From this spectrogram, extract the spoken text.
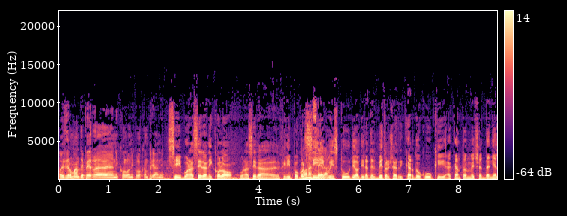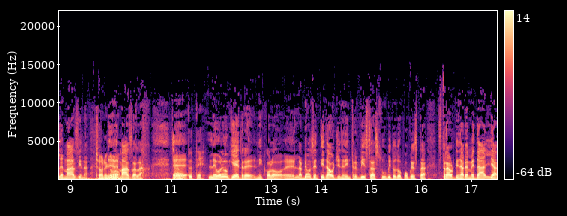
Avete domande per eh, Niccolò, Niccolò Campriani? Sì, buonasera Niccolò, buonasera eh, Filippo Corsini buonasera. qui in studio, al di là del vetro c'è Riccardo Cucchi, accanto a me c'è Daniele Masina, Ciao Niccolò. Daniele Masala. Ciao eh, a tutti. Le volevo chiedere Niccolò, eh, l'abbiamo sentita oggi nell'intervista subito dopo questa straordinaria medaglia,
